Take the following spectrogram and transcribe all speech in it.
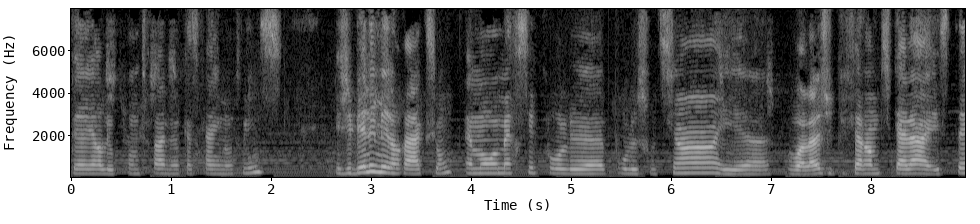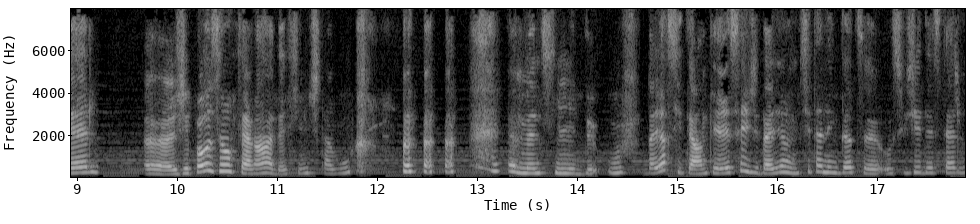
derrière le compte fan Cascarino Twins. J'ai bien aimé leur réaction. Elles m'ont remercié pour le, pour le soutien et euh, voilà, j'ai pu faire un petit câlin à Estelle. Euh, j'ai pas osé en faire un à Delphine, je t'avoue. Elle m'intimide de ouf. D'ailleurs, si t'es intéressé, j'ai d'ailleurs une petite anecdote euh, au sujet d'Estelle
